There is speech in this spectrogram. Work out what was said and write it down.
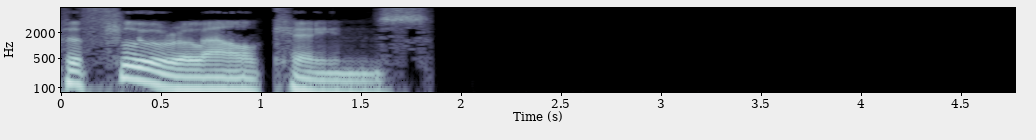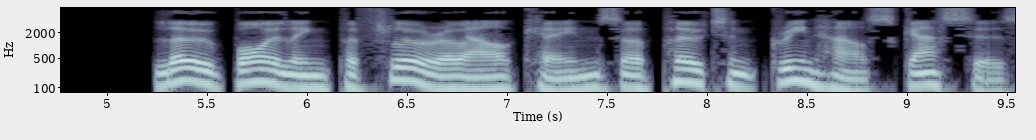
Perfluoroalkanes Low-boiling perfluoroalkanes are potent greenhouse gases,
